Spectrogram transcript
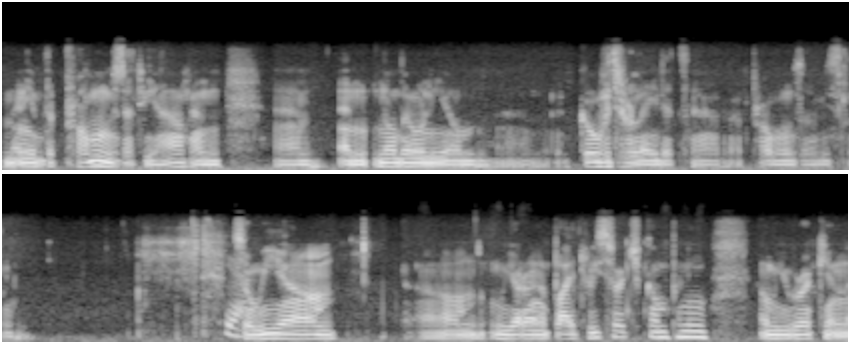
many of the problems that we have, and um, and not only on uh, COVID-related uh, problems, obviously. Yeah. So we. Um, um, we are an applied research company, and we work in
